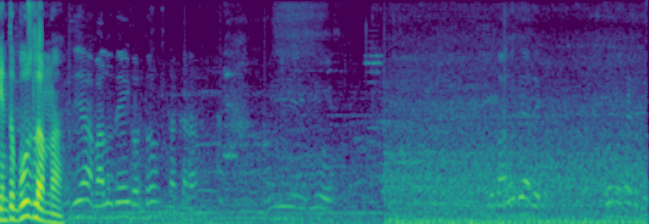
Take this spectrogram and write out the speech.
কিন্তু বুঝলাম না দেই করতো চাক্কাটা বালু দিয়া দে কোন সাইডে দে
